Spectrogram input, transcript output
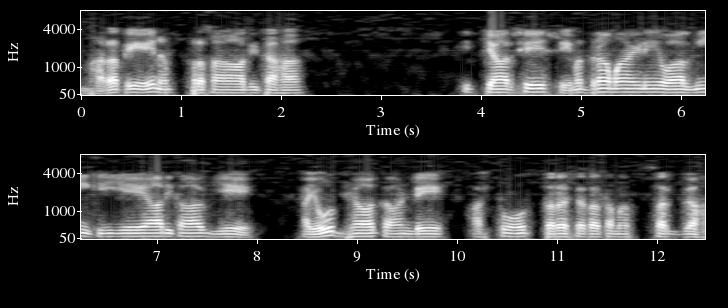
भरतेन प्रसादितः इत्यार्षे श्रीमद् रामायणे वाल्मीकीये आदिकाव्ये अयोध्याकाण्डे अष्टोत्तरशततमः सर्गः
